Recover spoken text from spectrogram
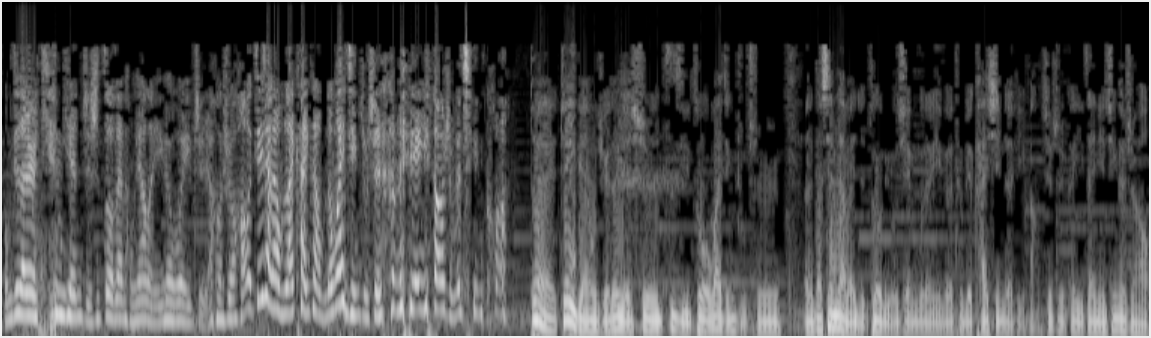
我们就在这儿天天只是坐在同样的一个位置，然后说好，接下来我们来看一看我们的外景主持人他那边遇到什么情况。对这一点，我觉得也是自己做外景主持，呃，到现在为止做旅游节目的一个特别开心的地方，就是可以在年轻的时候，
